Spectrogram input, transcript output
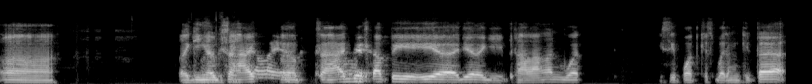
eh, lagi nggak bisa hadir, ya. bisa hadir tapi iya dia lagi berhalangan buat isi podcast bareng kita.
